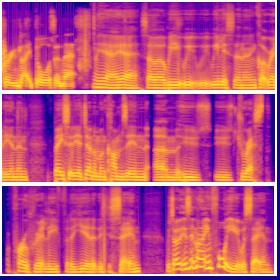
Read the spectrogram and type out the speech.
through like doors and that. Yeah, yeah. So uh, we, we we we listened and got ready, and then basically a gentleman comes in um, who's who's dressed appropriately for the year that this is set in. Which I, is it 1940? It was set in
